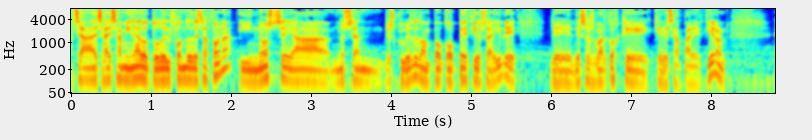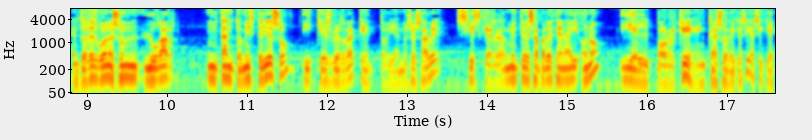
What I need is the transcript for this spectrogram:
se ha, examinado todo el fondo de esa zona y no se, ha, no se han descubierto tampoco pecios ahí de, de, esos barcos que, desaparecieron. Entonces, bueno, es un lugar un tanto misterioso y que es verdad que todavía no se sabe si es que realmente desaparecen ahí o no y el por qué en caso de que sí. Así que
